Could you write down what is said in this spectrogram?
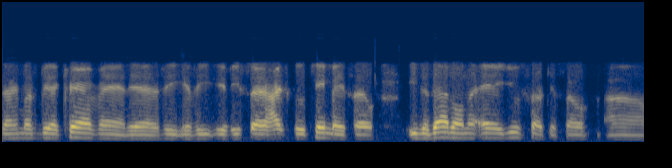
there must be a caravan. Yeah, if he if he if he said high school teammates, so either that on the AAU circuit. So, uh,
